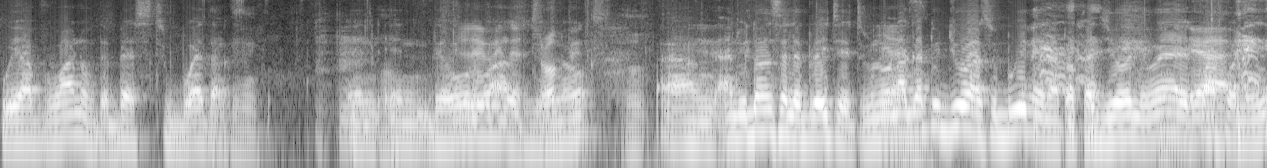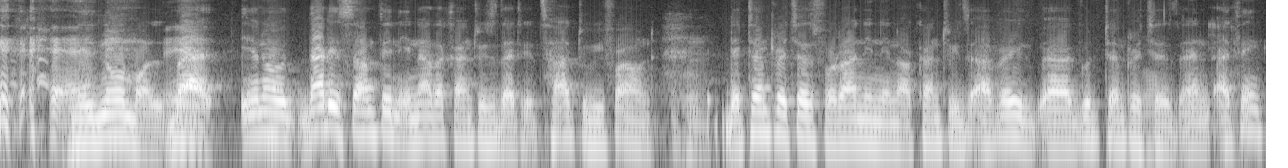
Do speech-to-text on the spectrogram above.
we have one of the best weather in, in the whole world, the you know, mm. um, and we don't celebrate it. Unaonaga tu jua asubuhi na inatoka jioni, wewe Yeah. kwako ni, ni normal. Yeah. But you know that is something in other countries that it's hard to be found. Mm -hmm. The temperatures for running in our countries are very uh, good temperatures, yeah. and I think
